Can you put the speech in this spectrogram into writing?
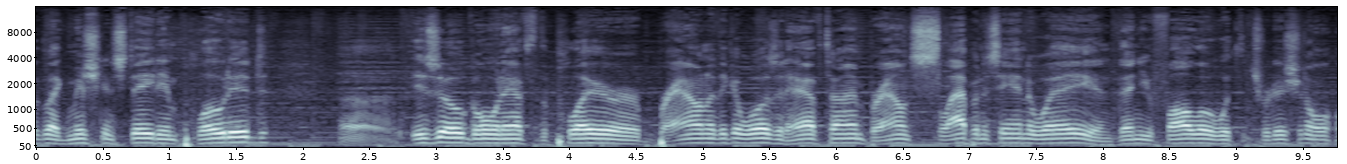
Looked like Michigan State imploded. Uh, Izzo going after the player Brown, I think it was at halftime. Brown slapping his hand away, and then you follow with the traditional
